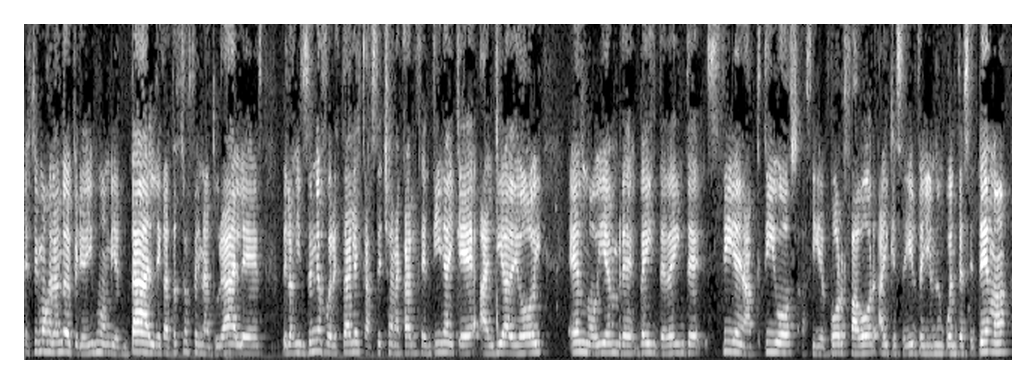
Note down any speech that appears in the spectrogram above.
estuvimos hablando de periodismo ambiental, de catástrofes naturales, de los incendios forestales que acechan acá en Argentina y que al día de hoy, en noviembre 2020, siguen activos, así que por favor hay que seguir teniendo en cuenta ese tema.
